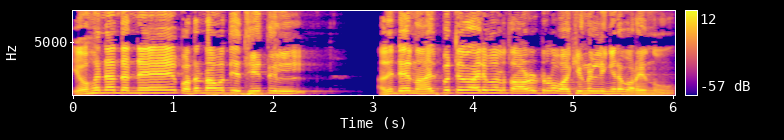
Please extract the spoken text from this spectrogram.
യോഹന്നാൻ തന്നെ പന്ത്രണ്ടാമത്തെ അധ്യയത്തിൽ അതിന്റെ നാൽപ്പത്തിനാല് മുതൽ താഴോട്ടുള്ള വാക്യങ്ങളിൽ ഇങ്ങനെ പറയുന്നു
